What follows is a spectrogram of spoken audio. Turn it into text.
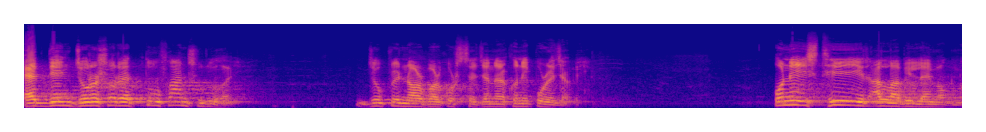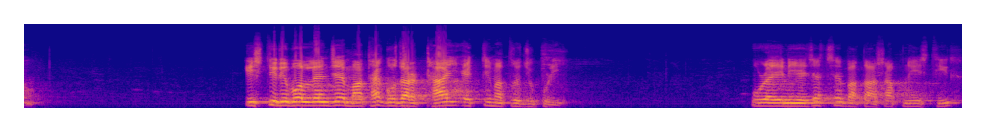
একদিন জোরে সোরে তুফান শুরু হয়। ঝুপড়ি নড়বড় করছে যেন এখনই পড়ে যাবে। উনি স্থির, আল্লাহ বিল্লায় মগ্ন। স্ত্রী বললেন যে, মাথা গোজার ঠাই একটি মাত্র ঝুপড়ি উড়াই নিয়ে যাচ্ছে, বাতাস, আপনি স্থির।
